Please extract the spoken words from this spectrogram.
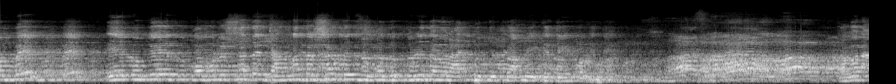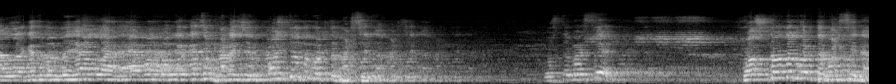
বলবে এই লোকের কবরের সাথে জান্নাতের সাথে যোগাযোগ করে দেওয়ার আগ পর্যন্ত আমি এখান থেকে করব না। তখন আল্লাহর কাছে বলবে, হে আল্লাহ এমন লোকের কাছে ফাটাইছে প্রশ্ন তো করতে পারছি না। বুঝতে পারছে? প্রশ্ন তো করতে পারছি না।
